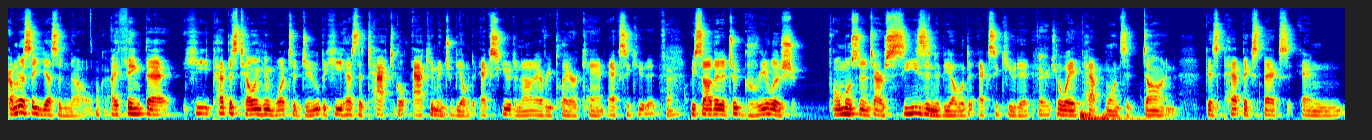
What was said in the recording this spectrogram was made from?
I'm going to say yes and no. Okay. I think that he Pep is telling him what to do, but he has the tactical acumen to be able to execute, and not every player can execute it. Fair. We saw that it took Grealish almost an entire season to be able to execute it the way Pep wants it done, because Pep expects and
